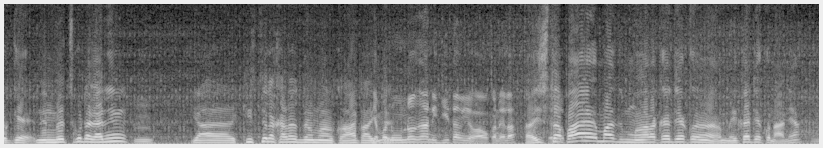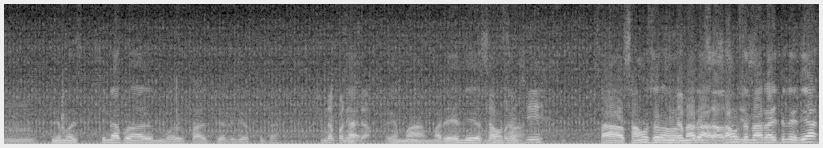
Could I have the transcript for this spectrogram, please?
ఓకే. నేను మెచ్చుకుంటా కానీ కిస్తీల కడ మనకు ఆట జీతం ఒక నెల? ఇష్టపా మాది ఎక్కువ మీకంటే ఎక్కువ మేము. చిన్నప్పుడు చేసుకుంటా. ఏమ్మా మరి ఏంది చిన్నప్పటి సంవత్సరం? నుంచి? సా- సంవత్సరం చిన్నప్పటి నర నుంచి సంవత్సరం నర అయితే లేదా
